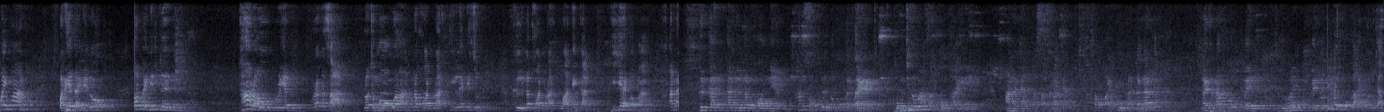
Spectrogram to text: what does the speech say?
ไม่ว่า ประเทศใดในโลกต้องไปนิดนึง ถ้าเราเรียนรัฐศาสตร์ เราจะมองว่านครรัฐที่เล็กที่สุด คือนครรัฐวาติกันที่แยกออกมา อันนั้นคือการการเมืองการปกครองเนี่ยทั้งสองเรื่องต้องคู่กันแต่ ผมเชื่อว่าสังคมไทยเนี่ยอาณาจักรกับศาสนาจักรต้องไปคู่กันดังนั้น ในฐานะผมเป็นน้อยเป็นคนที่เพื่อนผมหลายคนจาก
